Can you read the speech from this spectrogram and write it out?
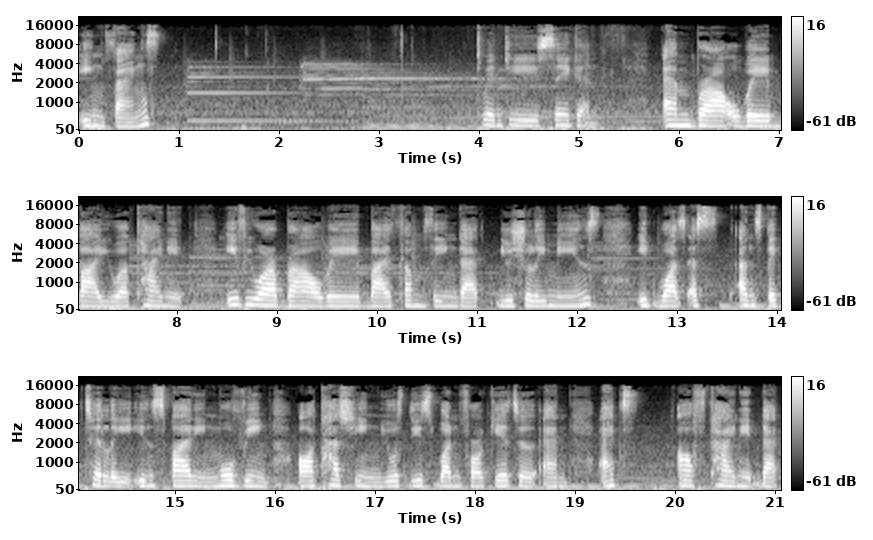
in thanks. 22nd am blown away by your kindness. If you are brought away by something that usually means it was unexpectedly inspiring, moving, or touching, use this one for gesture and acts of kindness that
